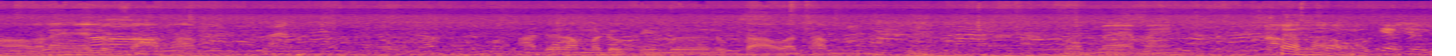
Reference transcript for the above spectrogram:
อ๋อก็เลยให้ลูกสาวทำอะเดี๋ยวเรามาดูฝีมือลูกสาวว่าทำเหมือนแม่ไหมสองเขาเก็บหนึ่ง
